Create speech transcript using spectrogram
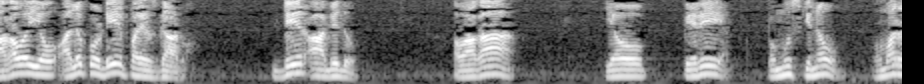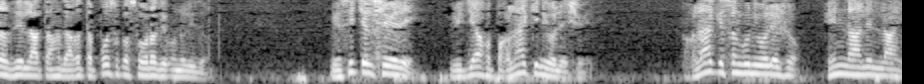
هغه یو الکو ډیر پرهیزګارو ډیر عابدو او هغه یو پیری په موس کې نو عمر رضی الله تعالی داغه تاسو کو سورې اون لیدو ویسی چل شوی دی ویجا خو پغلا کې نیولې شوی پغلا کې څنګه نیولې شو ان لله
